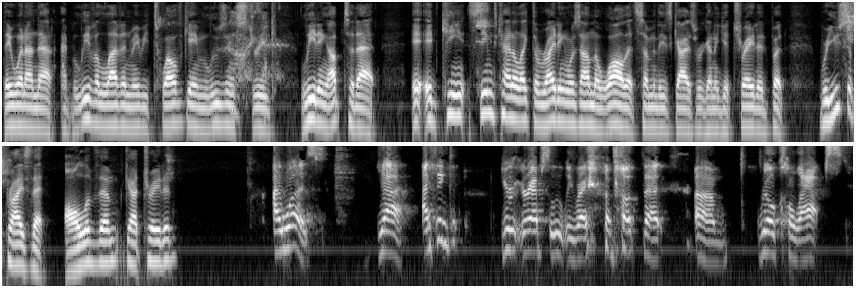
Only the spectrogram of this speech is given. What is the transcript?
they went on that, I believe, 11, maybe 12 game losing oh, streak leading up to that. It, it ke- seemed kind of like the writing was on the wall that some of these guys were going to get traded. But were you surprised that all of them got traded? I was. Yeah, I think you're you're absolutely right about that um, real collapse.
